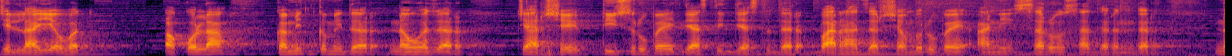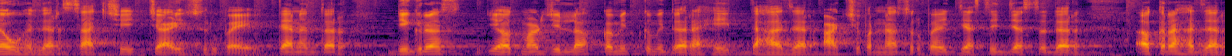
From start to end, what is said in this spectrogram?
जिल्हा यवत अकोला कमीत कमी दर नऊ हजार चारशे तीस रुपये जास्तीत जास्त दर बारा हजार शंभर रुपये आणि सर्वसाधारण दर नऊ हजार सातशे चाळीस रुपये. त्यानंतर दिग्रस यवतमाळ जिल्हा कमीत कमी दर आहे दहा हजार आठशे पन्नास रुपये. जास्तीत जास्त दर अकरा हजार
